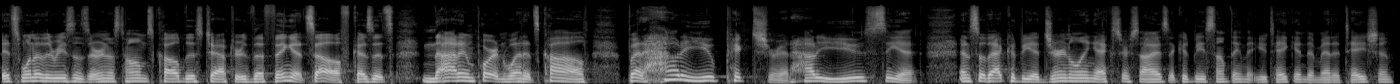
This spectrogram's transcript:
It's one of the reasons Ernest Holmes called this chapter the thing itself, because it's not important what it's called, but how do you picture it? How do you see it? And so that could be a journaling exercise, it could be something that you take into meditation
